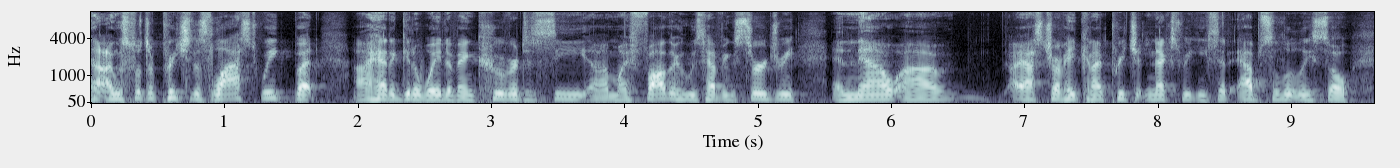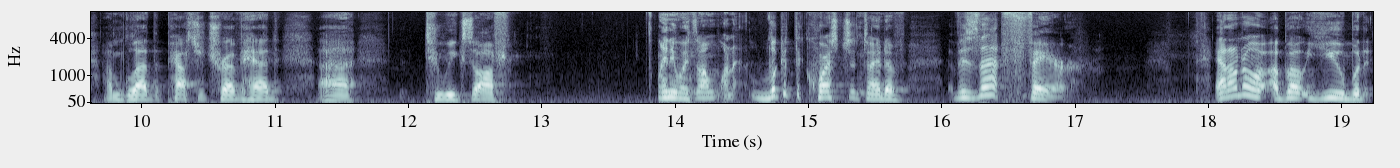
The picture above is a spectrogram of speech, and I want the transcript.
I was supposed to preach this last week, but I had to get away to Vancouver to see uh, my father who was having surgery. And now uh, I asked Trev, hey, can I preach it next week? He said, absolutely. So I'm glad that Pastor Trev had uh, two weeks off. Anyways, I want to look at the question tonight of, of is that fair? And I don't know about you, but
